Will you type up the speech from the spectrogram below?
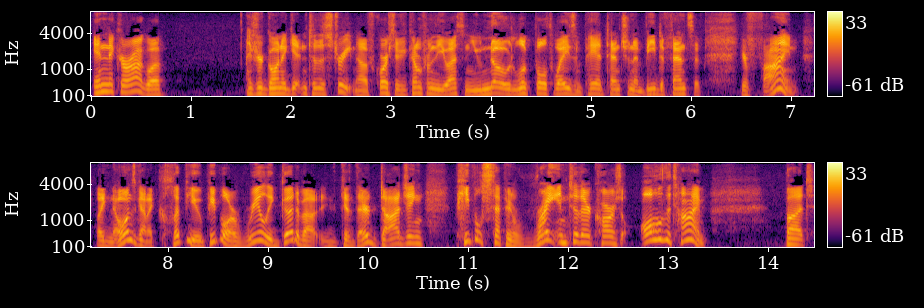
in nicaragua if you're going to get into the street. Now, of course, if you come from the US and you know, look both ways and pay attention and be defensive, you're fine. Like, no one's going to clip you. People are really good about it because they're dodging people stepping right into their cars all the time. But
